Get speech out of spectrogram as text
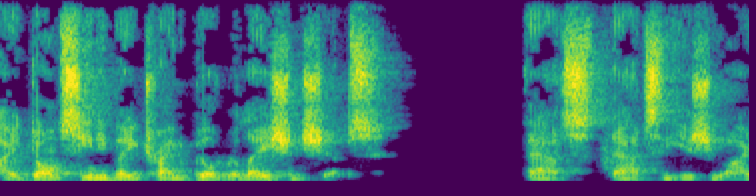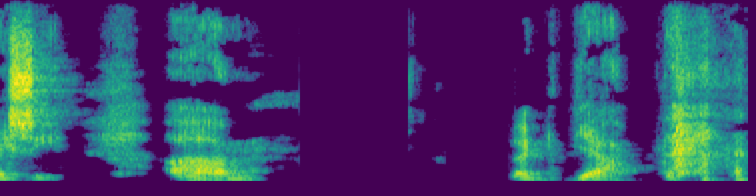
I don't see anybody trying to build relationships. That's that's the issue I see. Um, uh, yeah.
